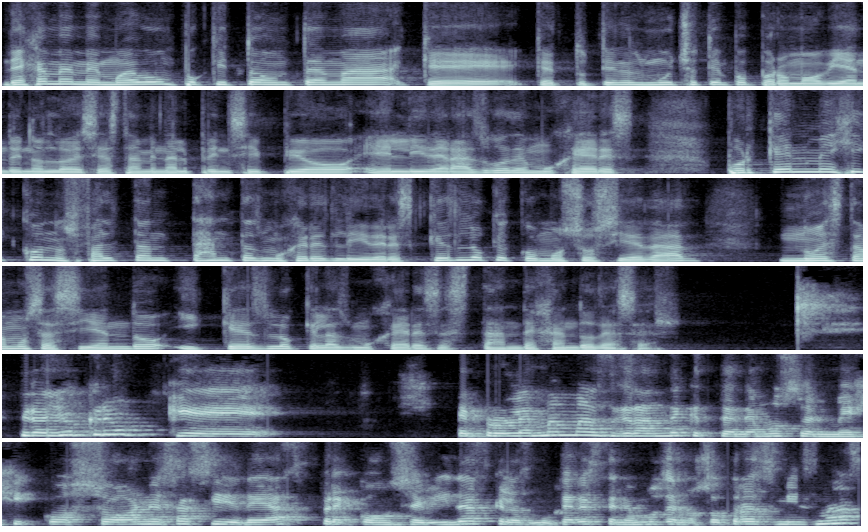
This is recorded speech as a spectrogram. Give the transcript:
déjame, me muevo un poquito a un tema que, que, tú tienes mucho tiempo promoviendo y nos lo decías también al principio, el liderazgo de mujeres. ¿Por qué en México nos faltan tantas mujeres líderes? ¿Qué es lo que como sociedad no estamos haciendo y qué es lo que las mujeres están dejando de hacer? Mira, yo creo que el problema más grande que tenemos en México son esas ideas preconcebidas que las mujeres tenemos de nosotras mismas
